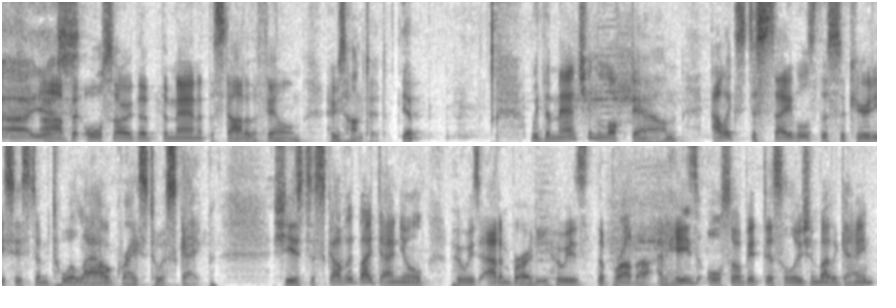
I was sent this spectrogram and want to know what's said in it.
Ah, yes. uh, but also the, the man at the start of the film who's hunted. Yep. With the mansion locked down, Alex disables the security system to allow Grace to escape. She is discovered by Daniel, who is Adam Brody, who is the brother, and he's also a bit disillusioned by the game.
